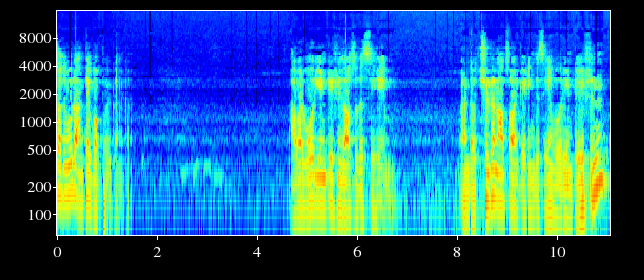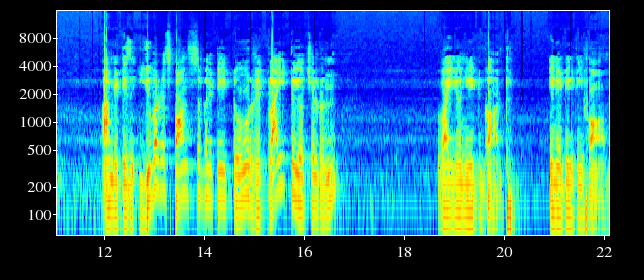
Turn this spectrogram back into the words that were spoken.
చదువులు అంతే గొప్పవి కనుక. Our orientation is also the same and the children also are getting the same orientation and it is your responsibility to reply to your children why you need God in a deity form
